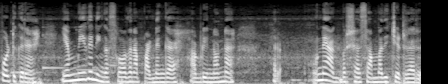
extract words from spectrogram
போட்டுக்கிறேன். என் மீது நீங்கள் சோதனை பண்ணுங்க அப்படின்னொன்னே உடனே அக்பர் ஷா சம்மதிச்சிடுறாரு.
